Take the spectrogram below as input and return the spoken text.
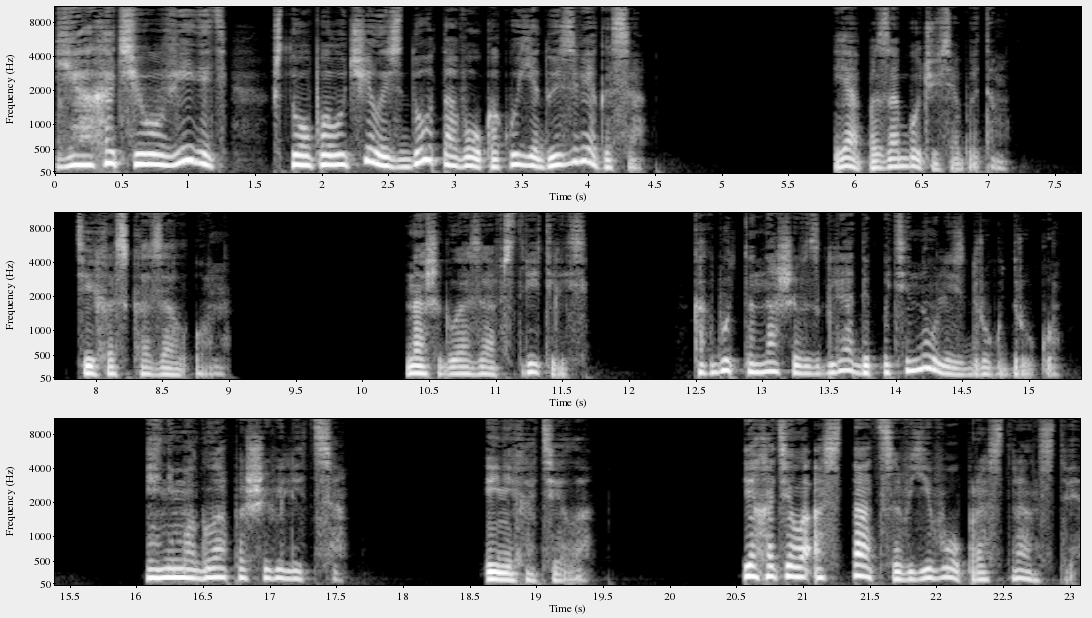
«Я хочу увидеть, что получилось до того, как уеду из Вегаса». «Я позабочусь об этом», — тихо сказал он. Наши глаза встретились, как будто наши взгляды потянулись друг к другу. Я не могла пошевелиться. И не хотела. Я хотела остаться в его пространстве,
